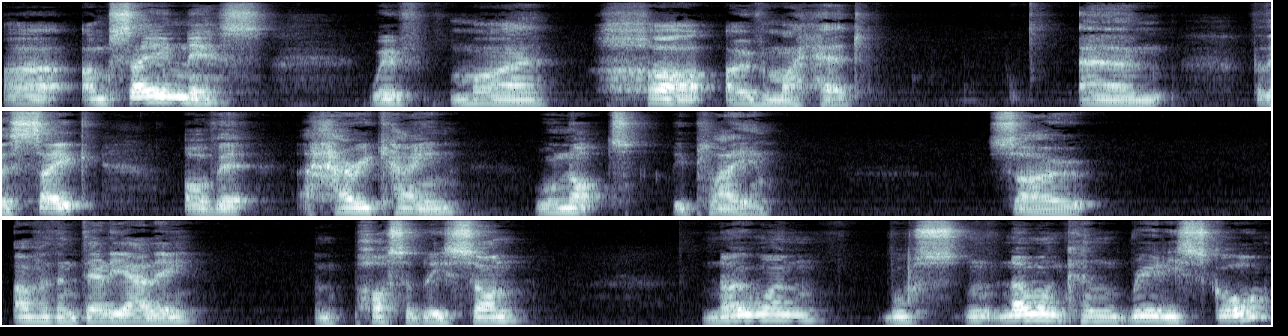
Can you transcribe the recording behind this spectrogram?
uh, I'm saying this with my heart over my head. Um, for the sake of it, Harry Kane will not be playing. So, other than Dele Alli and possibly Son, no one will. No one can really score.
